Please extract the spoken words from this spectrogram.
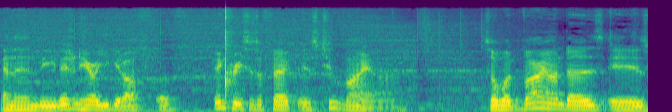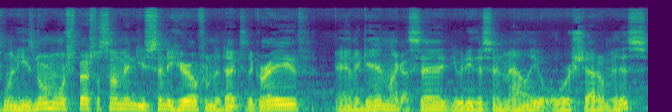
And then the Vision Hero you get off of Increases effect is 2 Vyon. So what Vyon does is when he's normal or special summoned, you send a hero from the deck to the grave. And again, like I said, you would either send Mally or Shadow Mist.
